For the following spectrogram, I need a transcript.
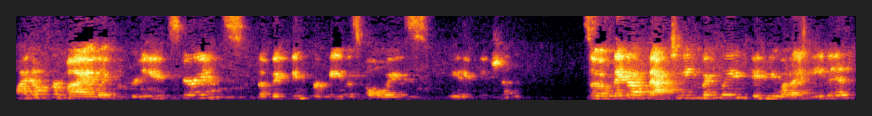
I know from my like recruiting experience, the big thing for me was always communication. So if they got back to me quickly, gave me what I needed,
